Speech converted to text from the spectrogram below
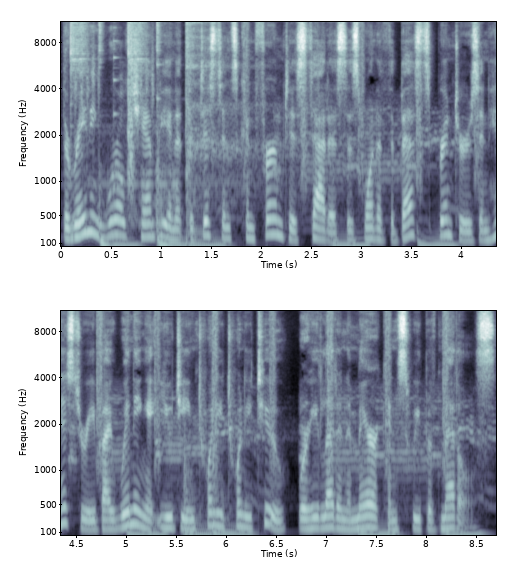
The reigning world champion at the distance confirmed his status as one of the best sprinters in history by winning at Eugene 2022, where he led an American sweep of medals.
